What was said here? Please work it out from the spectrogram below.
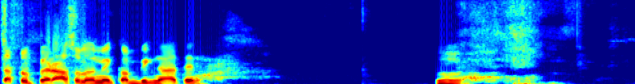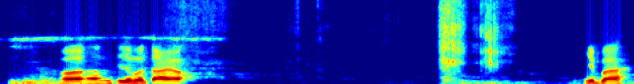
Tatlong peraso lang yung kambing natin. Hmm. Ah, hindi naman tayo. Diba?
